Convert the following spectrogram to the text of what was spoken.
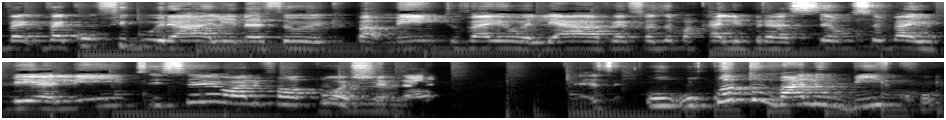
vai, vai configurar ali né, seu equipamento, vai olhar, vai fazer uma calibração, você vai ver ali, e você olha e fala, poxa, né? O, o, quanto vale um bico?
